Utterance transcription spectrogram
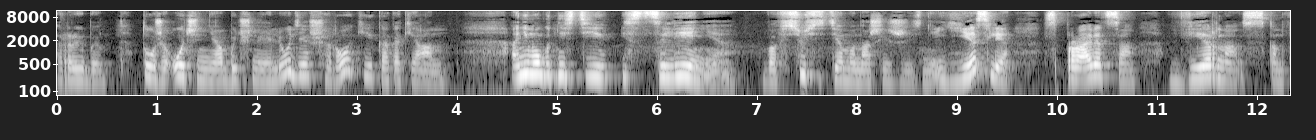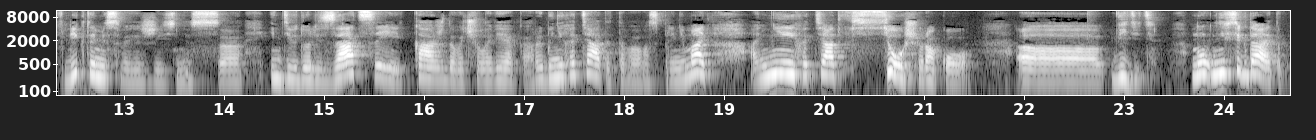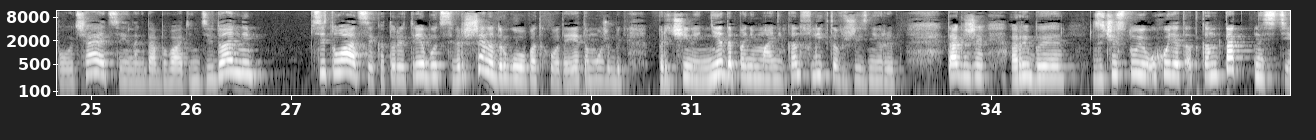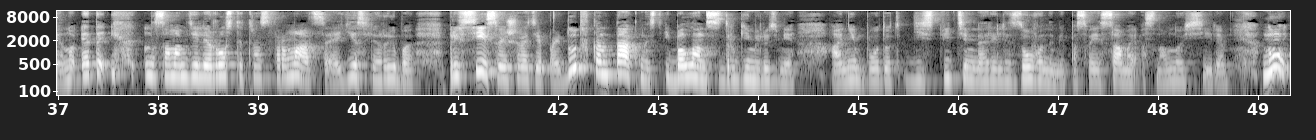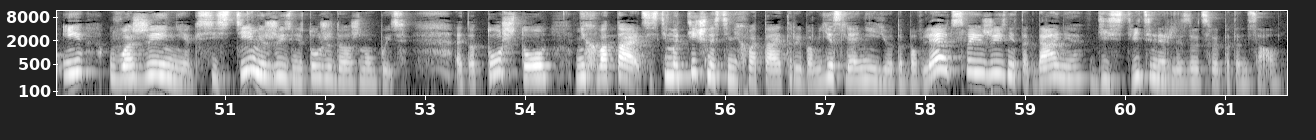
рыбы. Тоже очень необычные люди, широкие, как океан. Они могут нести исцеление во всю систему нашей жизни, если справятся верно с конфликтами своей жизни, с индивидуализацией каждого человека. Рыбы не хотят этого воспринимать, они хотят все широко э, видеть. Но не всегда это получается, иногда бывают индивидуальные ситуации, которые требуют совершенно другого подхода, и это может быть причиной недопонимания, конфликтов в жизни рыб. Также рыбы зачастую уходят от контактности, но это их на самом деле рост и трансформация. Если рыбы при всей своей широте пойдут в контактность и баланс с другими людьми, они будут действительно реализованными по своей самой основной силе. Ну и уважение к системе жизни тоже должно быть. Это то, что не хватает, систематичности не хватает рыбам. Если они ее добавляют в своей жизни, тогда они действительно реализуют свой потенциал.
